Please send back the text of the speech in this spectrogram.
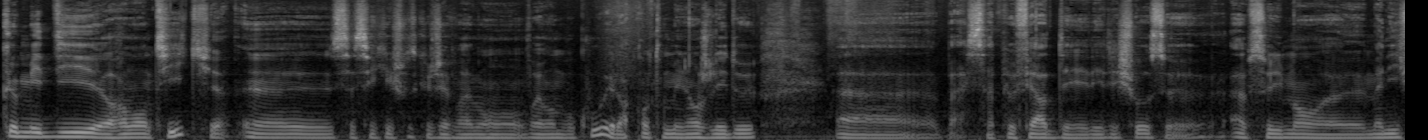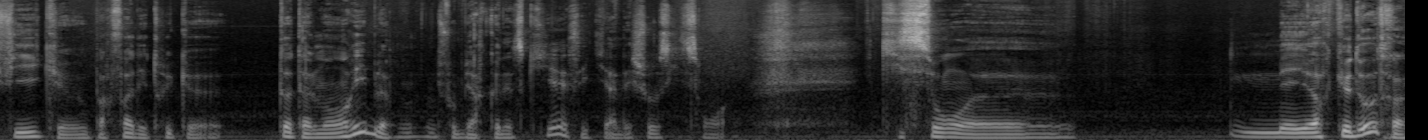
comédies romantiques. euh, ça, c'est quelque chose que j'aime vraiment, vraiment beaucoup. Et alors, quand on mélange les deux, euh, bah, ça peut faire des, choses euh, absolument euh, magnifiques, euh, ou parfois des trucs euh, totalement horribles. Il faut bien reconnaître ce qui est, c'est qu'il y a des choses qui sont qui sont euh, meilleures que d'autres.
